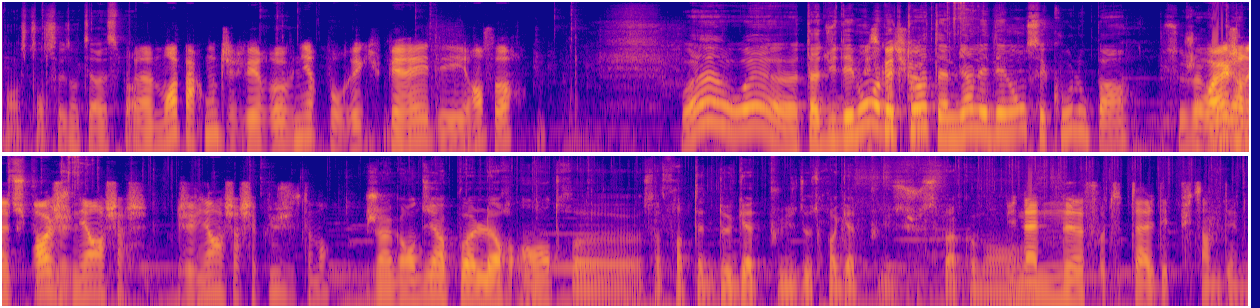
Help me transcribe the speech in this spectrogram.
Pour l'instant, ça les intéresse pas. Euh, moi par contre, je vais revenir pour récupérer des renforts. Ouais, ouais, euh, t'as du démon que avec tu toi veux- T'aimes bien les démons, c'est cool ou pas? Ouais, j'en ai trois, je vais venir en chercher. Je vais venir en chercher plus justement. J'ai agrandi un poil leur entre. ça te fera peut-être deux gars de plus, deux, trois gars de plus. Je sais pas comment. Il y en a 9 au total des putains de démons.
